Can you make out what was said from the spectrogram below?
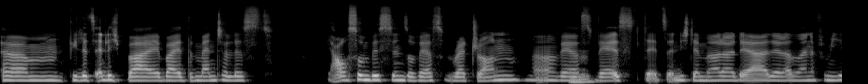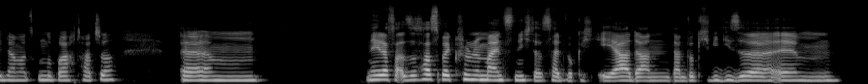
Ähm, wie letztendlich bei, bei The Mentalist ja auch so ein bisschen so, wer ist Red John? Ne? Wer, ist, Mhm. wer ist letztendlich der Mörder, der, der da seine Familie damals umgebracht hatte? Ähm, nee, das, also das hast du bei Criminal Minds nicht. Das ist halt wirklich eher dann, dann wirklich wie diese ähm,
